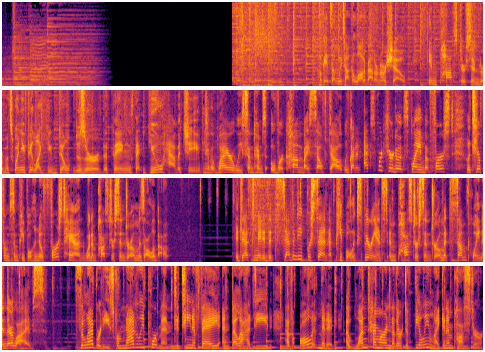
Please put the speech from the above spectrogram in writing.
Okay, it's something we talk a lot about on our show. Imposter syndrome. It's when you feel like you don't deserve the things that you have achieved. Yeah, but why are we sometimes overcome by self doubt? We've got an expert here to explain, but first, let's hear from some people who know firsthand what imposter syndrome is all about. It's estimated that 70% of people experienced imposter syndrome at some point in their lives. Celebrities from Natalie Portman to Tina Fey and Bella Hadid have all admitted at one time or another to feeling like an imposter.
